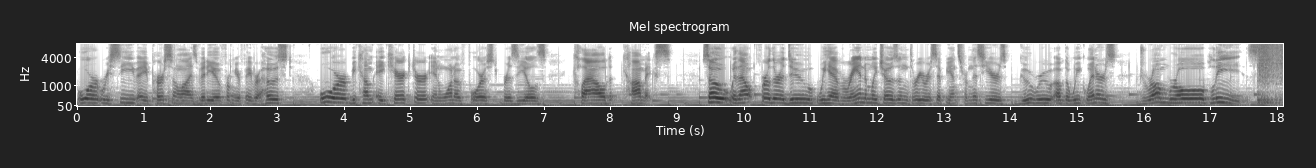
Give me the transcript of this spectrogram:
or receive a personalized video from your favorite host or become a character in one of Forrest Brazeal's cloud comics. So without further ado, we have randomly chosen three recipients from this year's Guru of the Week winners. Drum roll, please.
